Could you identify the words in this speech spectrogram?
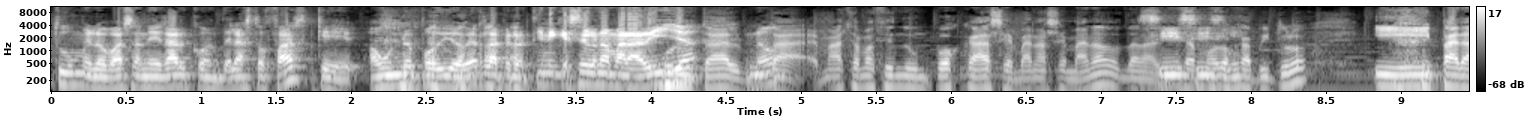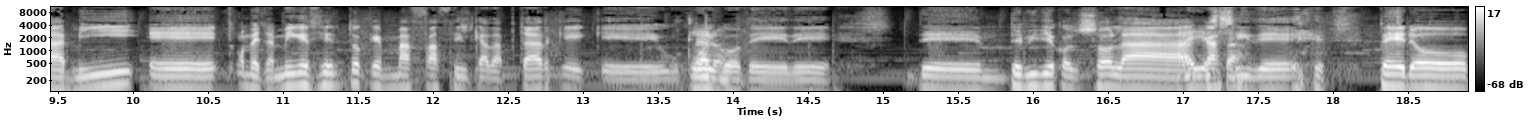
tú me lo vas a negar con The Last of Us, que aún no he podido verla, pero tiene que ser una maravilla. Brutal, ¿no? brutal. Además, estamos haciendo un podcast semana a semana donde Sí, analizamos sí, los sí. capítulos. Y para mí, eh, hombre, también es cierto que es más fácil que adaptar que, que un Claro. juego de, de, de, de videoconsola Ahí casi está. de. Pero,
